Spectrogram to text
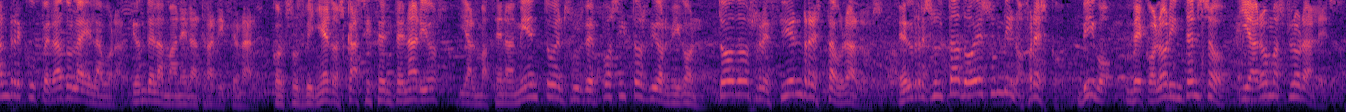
Han recuperado la elaboración de la manera tradicional, con sus viñedos casi centenarios y almacenamiento en sus depósitos de hormigón, todos recién restaurados. El resultado es un vino fresco, vivo, de color intenso y aromas florales.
